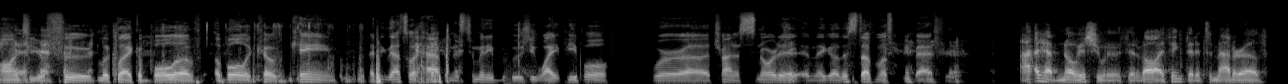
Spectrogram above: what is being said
onto your food. Look like a bowl of a bowl of cocaine. I think that's what happened. Is too many bougie white people were uh, trying to snort it, and they go, "This stuff must be bad for you." I'd have no issue with it at all. I think that it's a matter of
